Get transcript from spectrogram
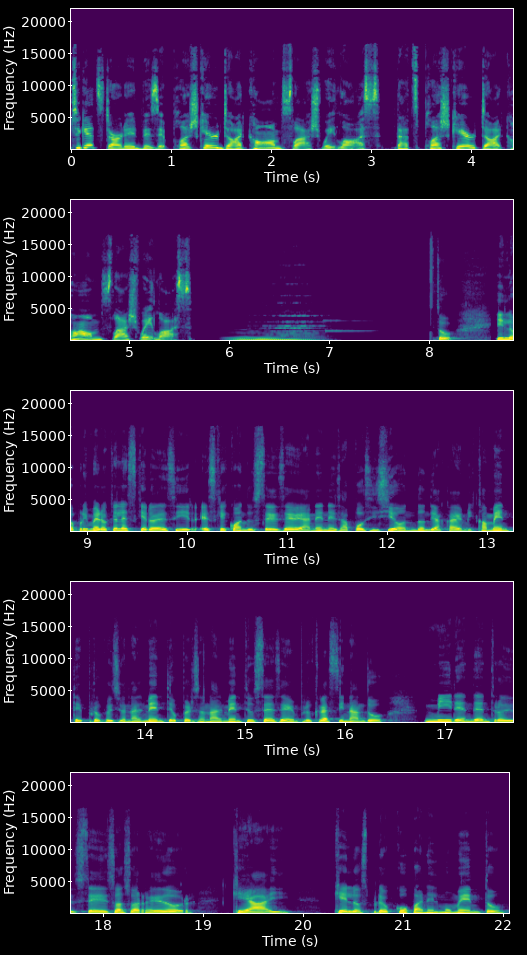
To get started, visit plushcare.com slash weight loss. That's plushcare.com slash weight loss. Y lo primero que les quiero decir es que cuando ustedes se vean en esa posición donde académicamente, profesionalmente o personalmente ustedes se ven procrastinando, miren dentro de ustedes o a su alrededor qué hay, que los preocupa en el momento,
